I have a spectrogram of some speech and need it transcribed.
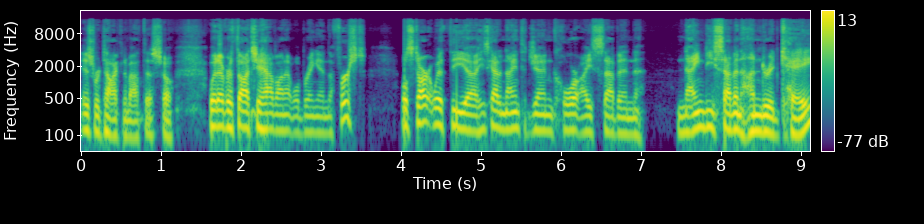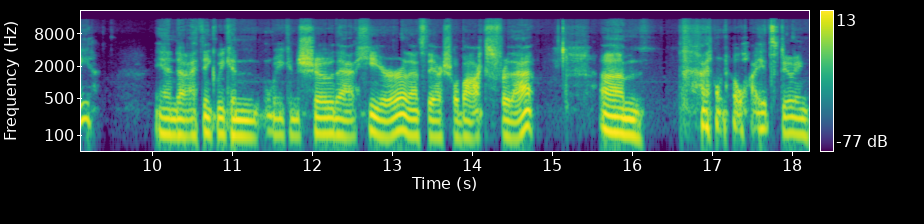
as we're talking about this. So whatever thoughts you have on it, we'll bring in. The first, we'll start with the. Uh, he's got a ninth gen Core i7 9700K, and uh, I think we can we can show that here. That's the actual box for that. Um, I don't know why it's doing.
